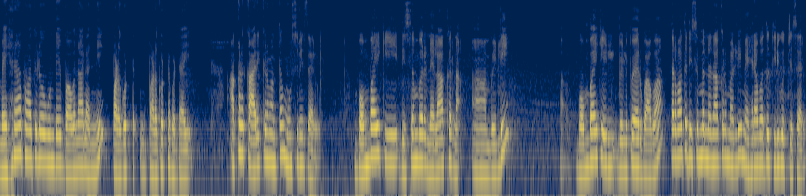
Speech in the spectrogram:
మెహ్రాబాదులో ఉండే భవనాలన్నీ పడగొట్ట పడగొట్టబడ్డాయి. అక్కడ కార్యక్రమం అంతా మూసివేశారు. బొంబాయికి డిసెంబర్ నెలాఖరున వెళ్ళి బొంబాయికి వెళ్ళి- వెళ్ళిపోయారు బాబా. తర్వాత డిసెంబర్ నెలాఖరు మళ్ళీ మెహ్రాబాద్ తిరిగి వచ్చేశారు.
